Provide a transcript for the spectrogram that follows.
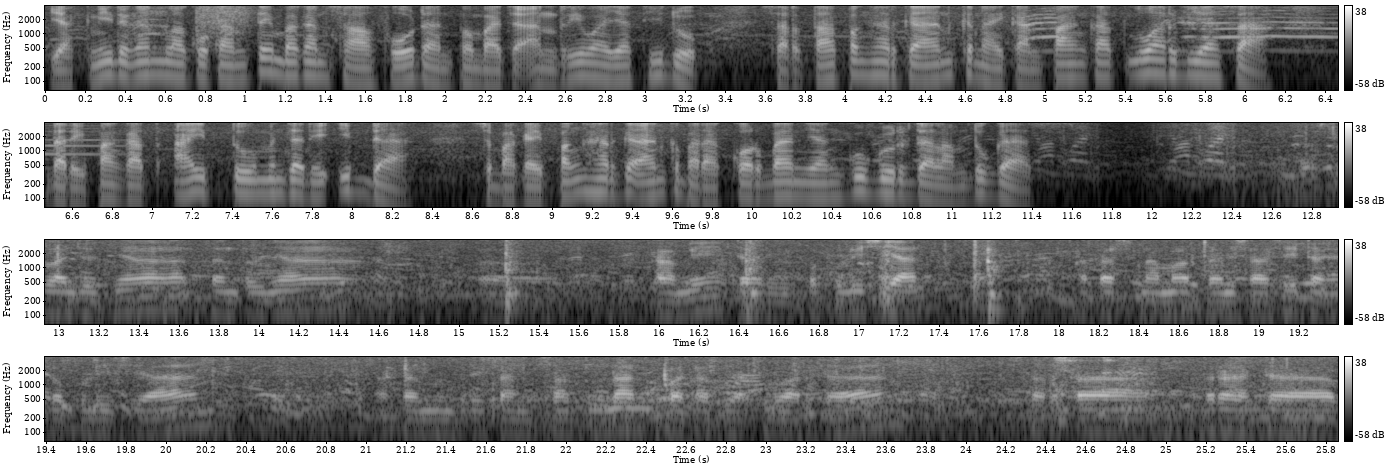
yakni dengan melakukan tembakan salvo dan pembacaan riwayat hidup, serta penghargaan kenaikan pangkat luar biasa dari pangkat Aibtu menjadi Ibda sebagai penghargaan kepada korban yang gugur dalam tugas. Untuk selanjutnya tentunya kami dari kepolisian atas nama organisasi dan kepolisian akan memberikan santunan kepada pihak keluarga serta terhadap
